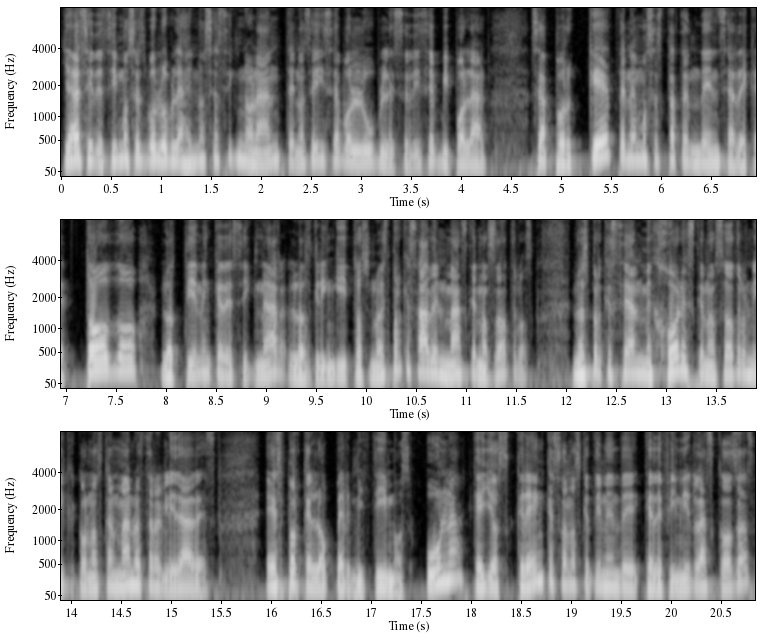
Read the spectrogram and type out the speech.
ya si decimos es voluble, ay, no seas ignorante, no se dice voluble, se dice bipolar. O sea, ¿por qué tenemos esta tendencia de que todo lo tienen que designar los gringuitos? No es porque saben más que nosotros, no es porque sean mejores que nosotros ni que conozcan más nuestras realidades es porque lo permitimos. Una, que ellos creen que son los que tienen que definir las cosas.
